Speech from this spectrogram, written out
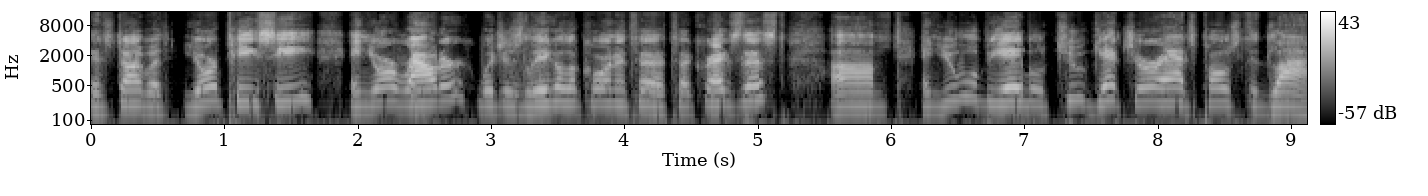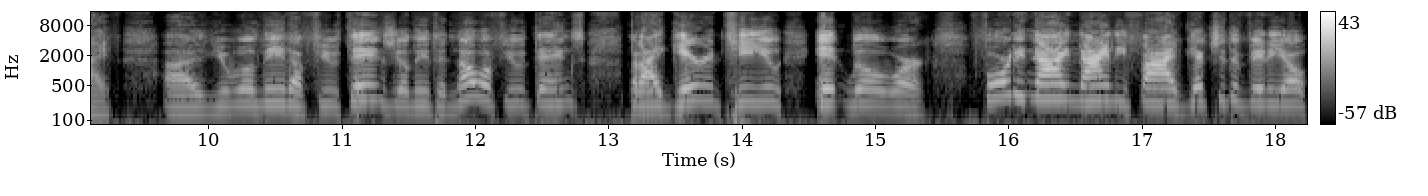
It's done with your PC and your router, which is legal according to, to Craigslist. Um, and you will be able to get your ads posted live. Uh, you will need a few things. You'll need to know a few things, but I guarantee you it will work. $49.95 get you the video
